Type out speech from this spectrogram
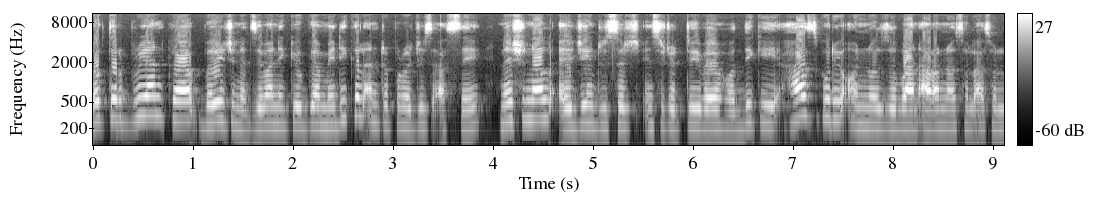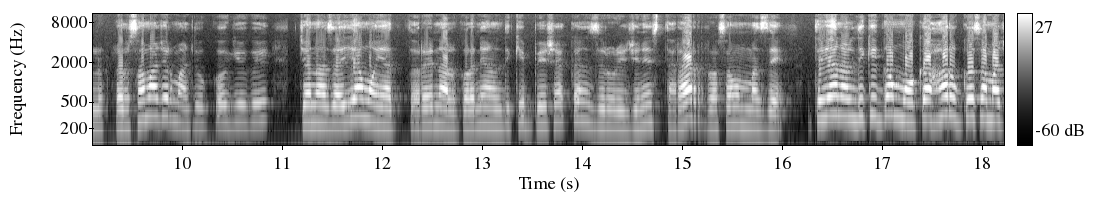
ডক্টর ব্রিয়ানকা বেরিজনেট যেবানি কি উগ্র মেডিকেল এন্টারপ্রাইজেস আছে ন্যাশনাল এজিং রিসার্চ ইনস্টিটিউট ইবাই হদ্দিকি হাজ করি অন্য জুবান আর অন্য চলাচলের সমাজের মানুষ গিয়ে গই জনাজা ইয়া ময়াতরে নালগরনি আনদিকে বেশাকান জরুরি জিনিস তারার রসম মাঝে। তৈয়া নলদিকে গম মৌকা হার উগ্র সমাজ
